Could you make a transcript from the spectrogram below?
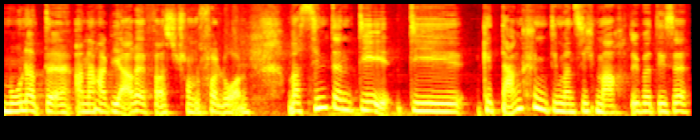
Monate, eineinhalb Jahre fast schon verloren. Was sind denn die, die Gedanken, die man sich macht über diese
